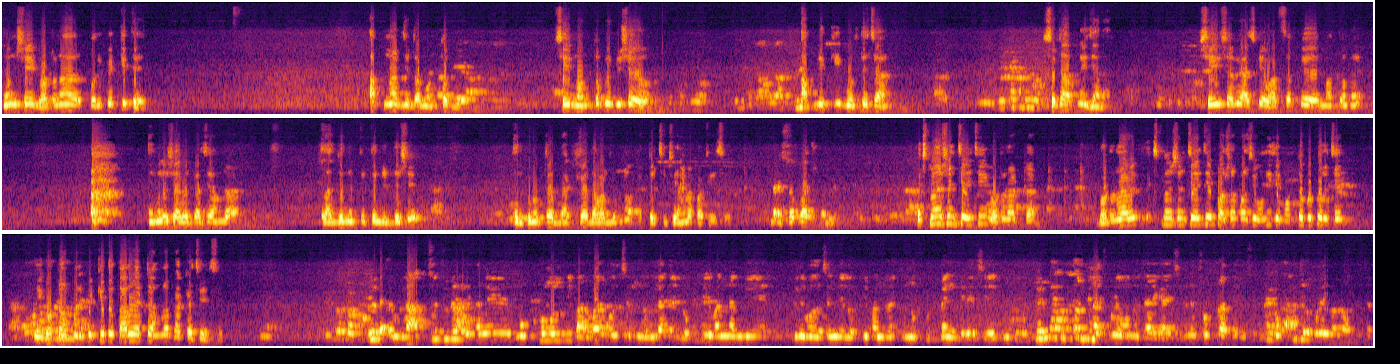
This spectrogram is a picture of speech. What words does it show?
এবং সেই ঘটনার পরিপ্রেক্ষিতে আপনার যেটা মন্তব্য, সেই মন্তব্যের বিষয়েও আপনি কি বলতে চান সেটা আপনি জানান। সেই হিসাবে আজকে হোয়াটসঅ্যাপের মাধ্যমে এমএলএ সাহেবের কাছে আমরা রাজ্য নেতৃত্বের নির্দেশে এরকম একটা ব্যাখ্যা দেওয়ার জন্য একটা চিঠি আমরা পাঠিয়েছি। এক্সপ্লেনেশন চেয়েছি ঘটনাটা। ঘটনার এক্সপ্লেনেশন চেয়েছি পাশাপাশি উনি যে মন্তব্য করেছেন এই ঘটনার পরিপ্রেক্ষিতে তারও একটা আমরা ব্যাখ্যা চেয়েছি। রাজ্য জুড়ে এখানে মুখ্যমন্ত্রী বারবার বলছেন মহিলাদের লক্ষ্মী ভান্ডার নিয়ে তিনি বলছেন যে লক্ষ্মী ভান্ডারের জন্য ভোট ব্যাংক বেড়েছে। কিন্তু উত্তর দিনাজপুরের মতো জায়গায় সেখানে সেখানে লক্ষ্মীদের উপরে এইভাবে অত্যাচার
